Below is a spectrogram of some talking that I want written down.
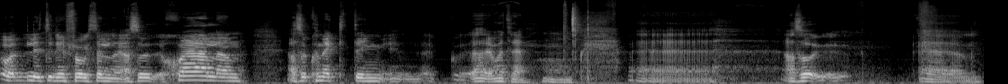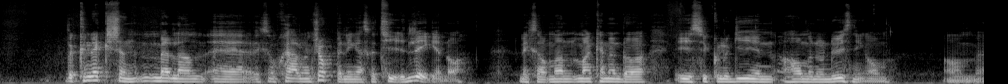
Och, och lite din frågeställning, alltså själen, alltså connecting, äh, vad heter det? Mm. Eh, alltså, eh, the connection mellan eh, liksom själen och kroppen är ganska tydlig ändå. Liksom, man, man kan ändå, i psykologin har man undervisning om, om eh,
